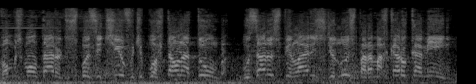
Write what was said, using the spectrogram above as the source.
Vamos montar o dispositivo de portal na tumba. Usar os pilares de luz para marcar o caminho.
